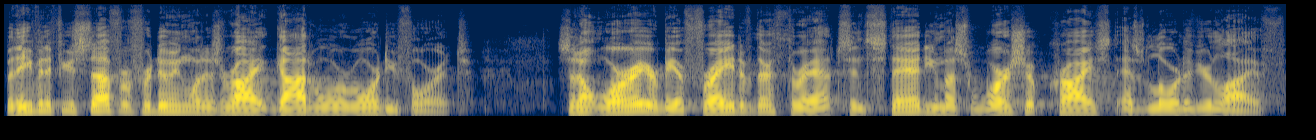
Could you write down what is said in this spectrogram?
But even if you suffer for doing what is right, God will reward you for it. So don't worry or be afraid of their threats. Instead, you must worship Christ as Lord of your life.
